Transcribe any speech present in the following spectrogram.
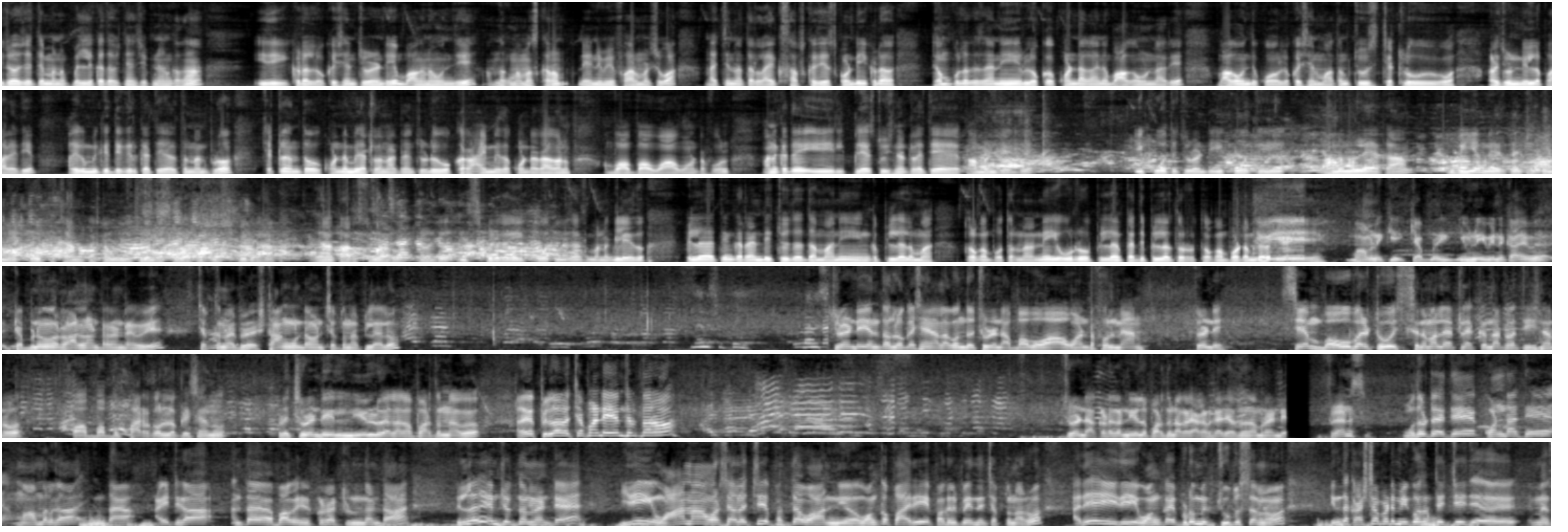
ఈరోజు అయితే మనకు పెళ్ళి కథ వచ్చిందని చెప్పినాను కదా. ఇది ఇక్కడ లొకేషన్ చూడండి బాగానే ఉంది. అందరికి నమస్కారం. నేను మీ ఫార్మర్ శివ. నచ్చినంత లైక్ సబ్స్క్రైబ్ చేసుకోండి. ఇక్కడ టెంపుల్ కానీ లొక కొండ కానీ బాగా ఉన్నది బాగా ఉంది లొకేషన్ మాత్రం. చూసి చెట్లు అక్కడ చూడండి నీళ్ళు పారేది. అది మీకు దగ్గరికి అయితే వెళ్తున్నాను ఇప్పుడు. చెట్లు ఎంతో కొండ మీద ఎట్లా నాటిన చూడు. ఒక రాయి మీద కొండ రాగలం. అబ్బా అబ్బా వా వండర్ఫుల్. మనకైతే ఈ ప్లేస్ చూసినట్లయితే కామెంట్ చేయండి. ఈ కోతి చూడండి ఈ కోతి అన్నం లేక బియ్యం నేర్పించడం కోతి చాలా కష్టం ఉంది. చూడండి ఎక్కడ స్పీడ్గా జనాలు అరుస్తున్నారు చూడండి ఇంత స్పీడ్గా ఈ కోతి విశ్వాసం మనకు లేదు. పిల్లలు అయితే ఇంకా రండి చూసేద్దామని ఇంకా పిల్లలు మా తొలకం పోతున్నారని ఎవరు పిల్ల పెద్ద పిల్లలతో తొలకం పోవటం లేదు. మామూలుకి కెబ్ వెనుక కెబ్బను రాళ్ళు అంటారంట ఇవి చెప్తున్నారు పిల్లలు స్ట్రాంగ్ ఉంటామని చెప్తున్నారు పిల్లలు. చూడండి ఎంత లొకేషన్ ఎలాగ ఉందో చూడండి అబ్బా వా వండర్ఫుల్ మ్యాన్ చూడండి. సేమ్ బాహుబలి టూ సినిమాలో ఎట్లా ఎక్కిందో అట్లా తీసినారు. అబ్బా పార్క్ లొకేషన్. ఇప్పుడు చూడండి నీళ్ళు ఎలాగ పాడుతున్నావు అలాగే పిల్లలు చెప్పండి ఏం చెప్తారు? చూడండి అక్కడ నీళ్ళు పడుతున్నా అక్కడ ఎక్కడికైతే వెళ్తున్నాం రండి. ఫ్రెండ్స్ మొదట అయితే కొండ అయితే మామూలుగా ఇంత హైట్గా అంత బాగా ఇక్కడ ఉందంట పిల్లలు ఏం చెప్తున్నారంటే ఇది వాన వర్షాలు వచ్చి పెద్ద వా వంక పారి పగిలిపోయిందని చెప్తున్నారు. అదే ఇది వంక ఇప్పుడు మీకు చూపిస్తాను ఇంత కష్టపడి మీకోసం తెచ్చి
